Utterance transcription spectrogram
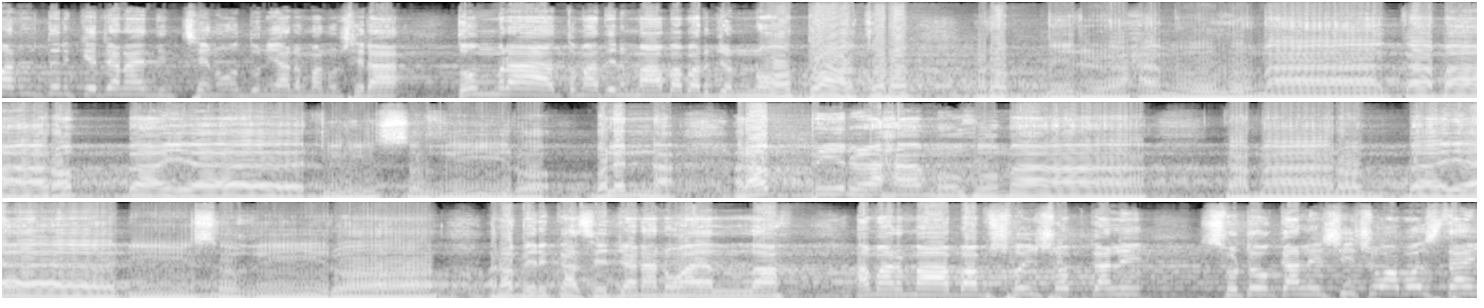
মানুষদেরকে জানায় দিচ্ছেন, ও দুনিয়ার মানুষেরা, তোমরা তোমাদের মা বাবার জন্য দোয়া করো। রব্বির হামুহুমা কামা রব্বায়ানি সগীর। বলেন না, রব্বির হামুহুমা কামা রব্বায়ানি সগীর। রবের কাছে জানানো হয় আল্লাহ, আমার মা বাপ শৈশবকালে, ছোটকালে, শিশু অবস্থায়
